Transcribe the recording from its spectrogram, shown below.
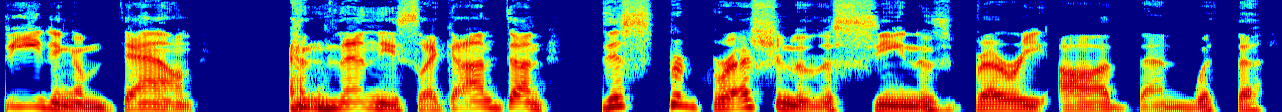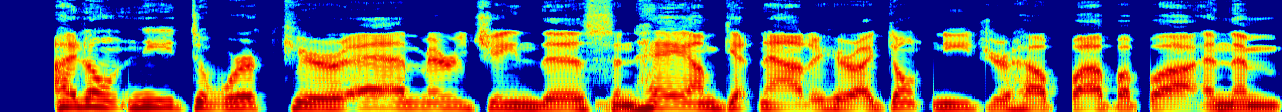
beating him down. And then he's like, I'm done. This progression of the scene is very odd then with the, I don't need to work here. Eh, Mary Jane this. And hey, I'm getting out of here. I don't need your help. Blah, blah, blah. And then,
